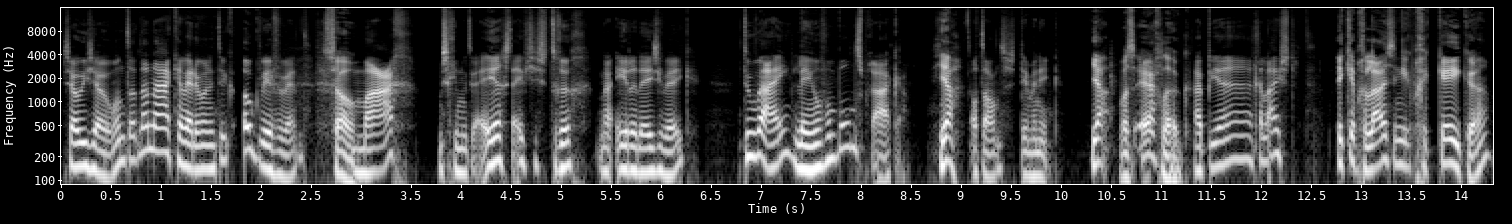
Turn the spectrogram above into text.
Sowieso. Want daarna werden we natuurlijk ook weer verwend. Zo. Maar, misschien moeten we eerst eventjes terug naar eerder deze week. Toen wij Leon van Bon spraken. Ja, Althans, Tim en ik. ja, was erg leuk. Heb je eh, geluisterd? Ik heb geluisterd en ik heb gekeken.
